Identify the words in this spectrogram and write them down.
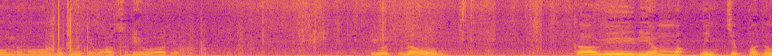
ಓಂ ನಮೋ ಭಗವತಿ ವಾಸುದೇವಾಯ. ಇವತ್ತು ನಾವು ಕಾವೇರಿ ಅಮ್ಮ ಮಿಂಚಪ್ಪದು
